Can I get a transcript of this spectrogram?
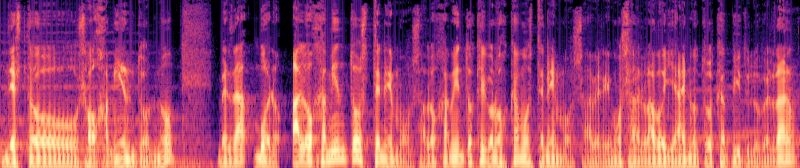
de estos alojamientos, ¿no? ¿Verdad? Bueno, alojamientos tenemos, alojamientos que conozcamos tenemos. A ver, hemos hablado ya en otros capítulos, ¿verdad?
